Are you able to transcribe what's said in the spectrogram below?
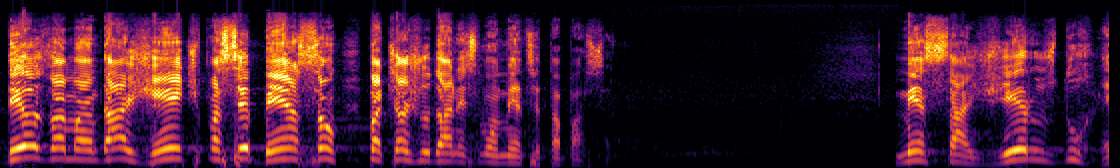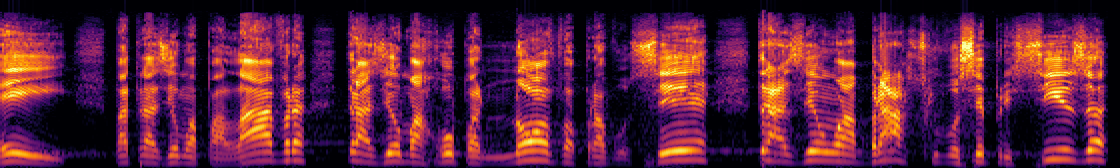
Deus vai mandar gente para ser bênção, para te ajudar nesse momento que você está passando. Mensageiros do rei, para trazer uma palavra, trazer uma roupa nova para você, trazer um abraço que você precisa.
